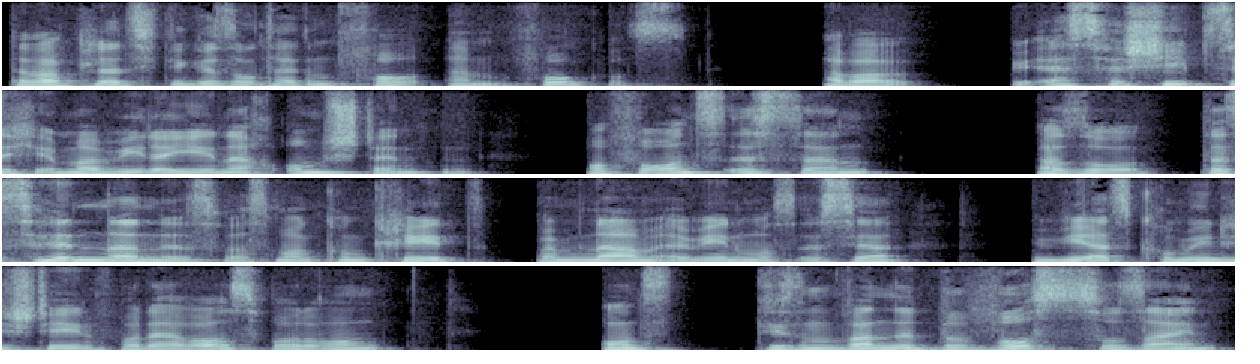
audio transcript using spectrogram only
Da war plötzlich die Gesundheit im, Fo im Fokus. Aber es verschiebt sich immer wieder je nach Umständen. Und für uns ist dann, also das Hindernis, was man konkret beim Namen erwähnen muss, ist ja, wir als Community stehen vor der Herausforderung, uns diesem Wandel bewusst zu sein,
